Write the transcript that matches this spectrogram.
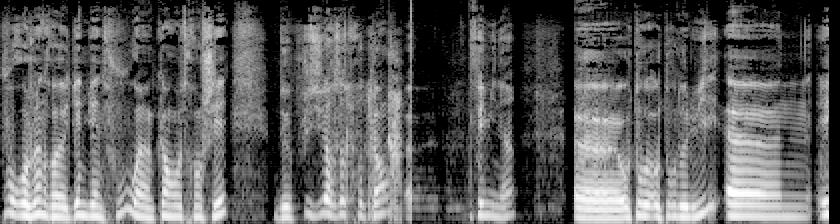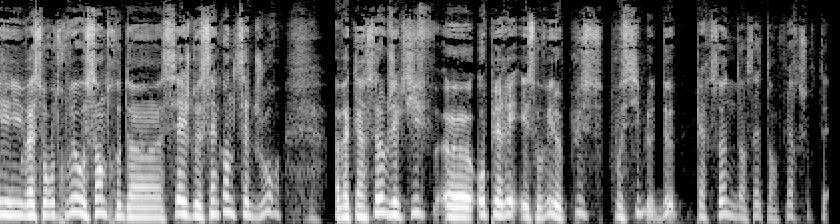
pour rejoindre Dien Bien Phu, un camp retranché de plusieurs autres camps féminins euh, autour, autour de lui. Euh, et il va se retrouver au centre d'un siège de 57 jours avec un seul objectif, euh, opérer et sauver le plus possible de personnes dans cet enfer sur Terre.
